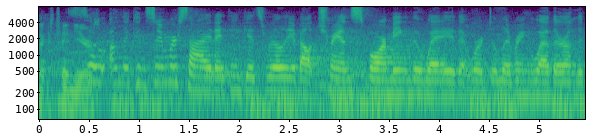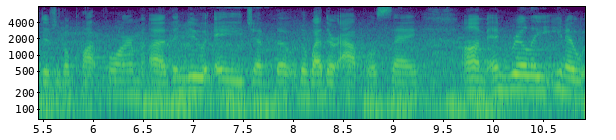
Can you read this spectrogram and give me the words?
next 10 years? So on the consumer side, I think it's really about transforming the way that we're delivering weather on the digital platform, uh, the new age of the, the weather app, we'll say. Um, and really, you know,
